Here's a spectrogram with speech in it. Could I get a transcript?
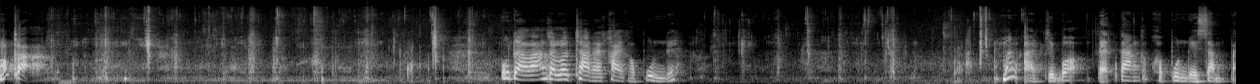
มันกะพวก ตาล้างกับรสชาติคล้ายๆข้าวปุ่นเด้ มันอาจจะบ่แตกต่างกับข้าวปุ่นโดยซ้ำไป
